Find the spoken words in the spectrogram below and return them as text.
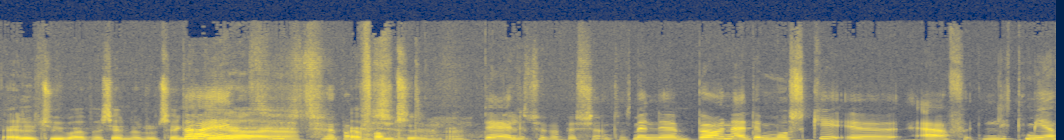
alle typer af patienter, du tænker, Der er det her er, er patienter. fremtiden? Ja. Det er alle typer patienter. Men øh, børn er det måske øh, er lidt mere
